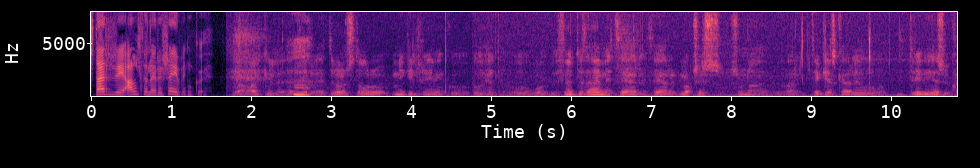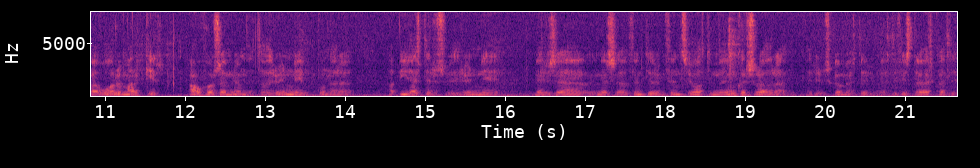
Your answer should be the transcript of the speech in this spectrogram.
stærri alþjóðleiri hreyfingu. Já, algjörlega. Þetta er, þetta er orðin stór og mikil hreyfing og, og, hérna, og, og við fundum það einmitt þegar, þegar loksins svona var tekið að skari og drifið þessu hvað voru margir áhuga sem um þetta og við rauninni búin að, að býða eftir þessu. Við rauninni með þess að fund sem við áttum með umhverfisráðara fyrir skömmu eftir, eftir fyrsta verkvalli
